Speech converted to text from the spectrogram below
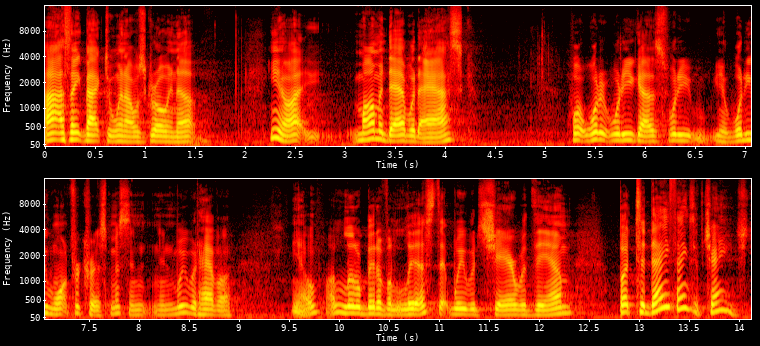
I I think back to when I was growing up. You know, I, mom and dad would ask, what, what, what are you guys, what do you, you know, what do you want for Christmas? And, and we would have a, you know, a little bit of a list that we would share with them. But today things have changed.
